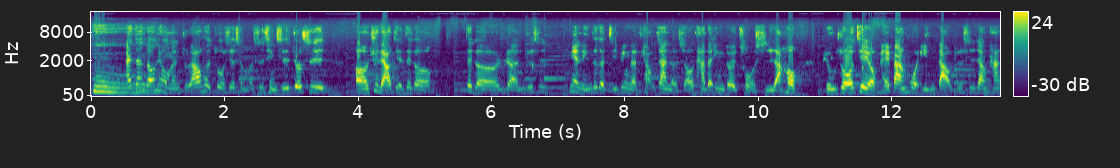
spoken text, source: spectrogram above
嗯，癌症中心我们主要会做些什么事情？其实就是，呃，去了解这个这个人，就是面临这个疾病的挑战的时候，他的应对措施。然后，比如说借由陪伴或引导，就是让他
